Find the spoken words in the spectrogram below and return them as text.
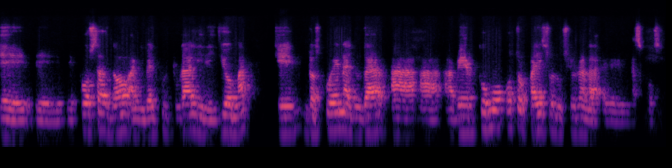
de, cosas ¿no? a nivel cultural y de idioma que nos pueden ayudar a, a, ver cómo otro país soluciona eh, las cosas.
